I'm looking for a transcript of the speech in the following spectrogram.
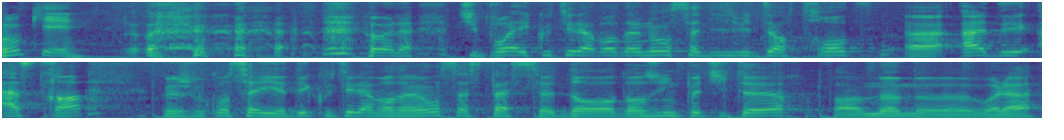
Ok. voilà, tu pourras écouter la bande-annonce à 18h30 à AD Astra. Je vous conseille d'écouter la bande-annonce, ça se passe dans, dans une petite heure, enfin même euh, voilà.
